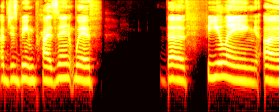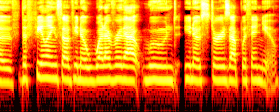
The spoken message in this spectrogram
of just being present with the feeling of the feelings of you know whatever that wound you know stirs up within you.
